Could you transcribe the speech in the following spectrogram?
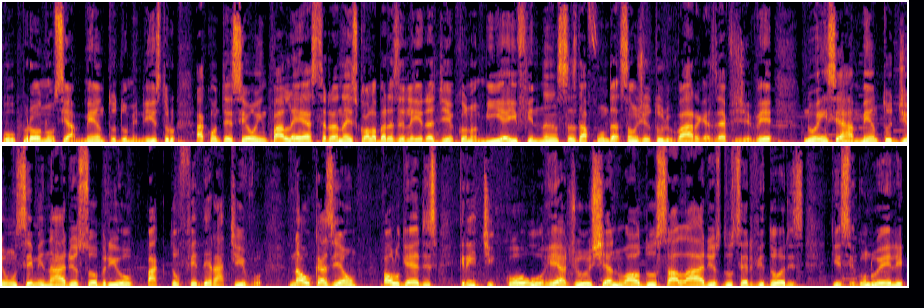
O pronunciamento do ministro aconteceu em palestra na Escola Brasileira de Economia e Finanças da Fundação Getúlio Vargas, FGV, no encerramento de um seminário sobre o Pacto Federativo. Na ocasião, Paulo Guedes criticou o reajuste anual dos salários dos servidores, que, segundo ele,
